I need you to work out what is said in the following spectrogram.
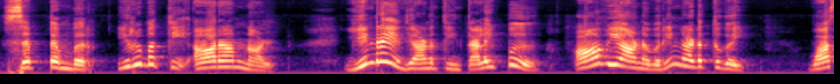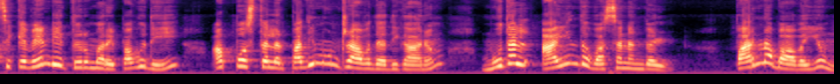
செப்டம்பர் இருபத்தி ஆறாம் நாள். இன்றைய தியானத்தின் தலைப்பு ஆவியானவரின் நடத்துகை. வாசிக்க வேண்டிய திருமறை பகுதி அப்போஸ்தலர் பதிமூன்றாவது அதிகாரம் முதல் ஐந்து வசனங்கள். பர்ணபாவையும்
